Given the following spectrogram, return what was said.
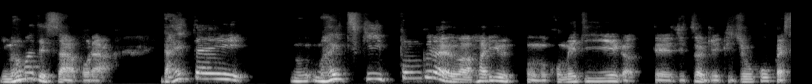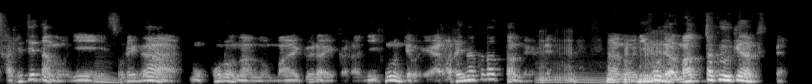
今までさ、ほら、大体、毎月1本ぐらいはハリウッドのコメディ映画って実は劇場公開されてたのに、うんそれがもうコロナの前ぐらいから日本ではやられなくなったんだよね。あの、日本では全く受けなくて。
